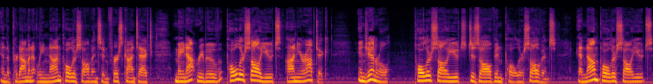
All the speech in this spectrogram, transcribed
and the predominantly nonpolar solvents in first contact may not remove polar solutes on your optic. In general, polar solutes dissolve in polar solvents and nonpolar solutes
